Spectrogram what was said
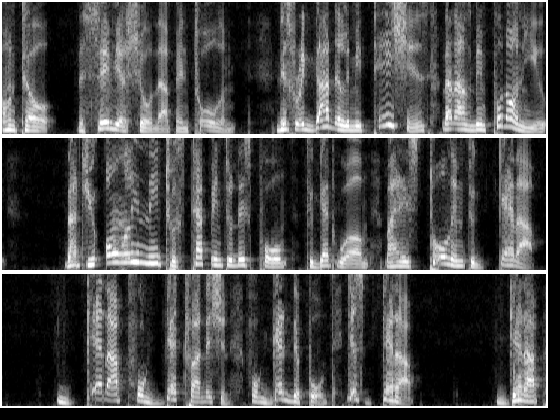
until the Savior showed up and told him, disregard the limitations that has been put on you that you only need to step into this pool to get well, but he's told him to get up. Get up, forget tradition, forget the pool. Just get up. Get up,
